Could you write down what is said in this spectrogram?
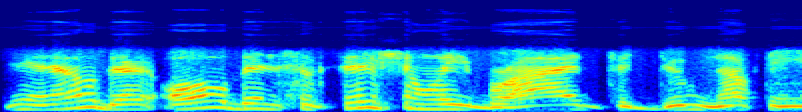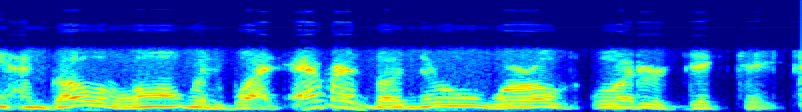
You know, they've all been sufficiently bribed to do nothing and go along with whatever the New World Order dictates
